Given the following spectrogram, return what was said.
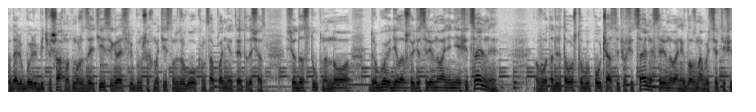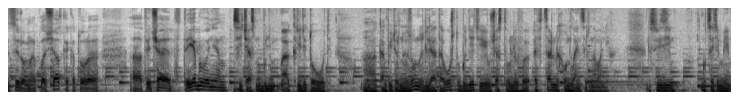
куда любой любитель шахмат может зайти и сыграть с любым шахматистом с другого конца планеты. Это сейчас все доступно. Но другое дело, что эти соревнования неофициальные. Вот. А для того, чтобы поучаствовать в официальных соревнованиях, должна быть сертифицированная площадка, которая э, отвечает требованиям. Сейчас мы будем аккредитовывать а, компьютерную зону для того, чтобы дети участвовали в официальных онлайн-соревнованиях. В связи вот с этими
